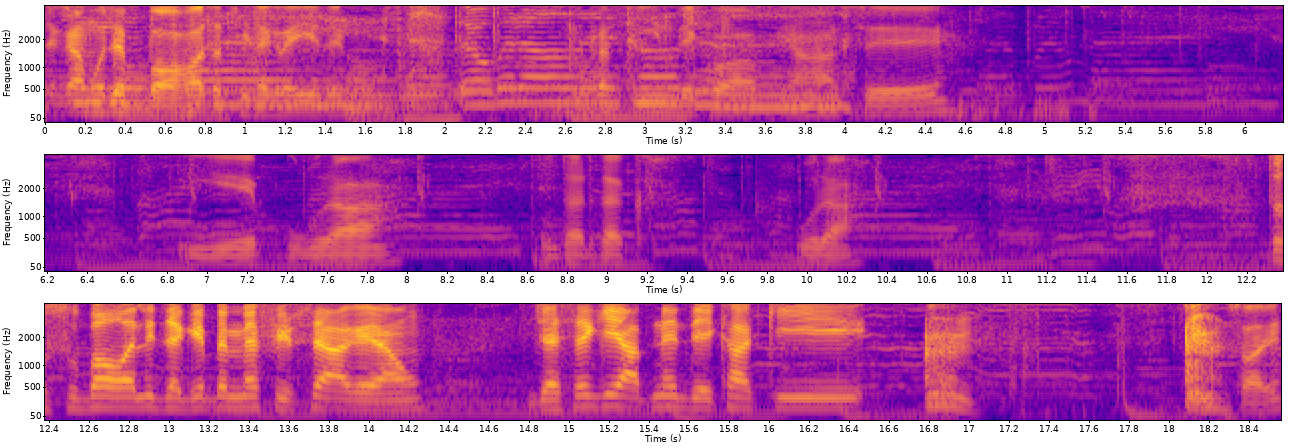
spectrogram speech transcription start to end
जगह मुझे बहुत अच्छी लग रही है देखो। इसका सीन देखो आप यहाँ से। ये पूरा उधर तक पूरा। तो सुबह वाली जगह पे मैं फिर से आ गया हूँ। जैसे कि आपने देखा कि सॉरी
